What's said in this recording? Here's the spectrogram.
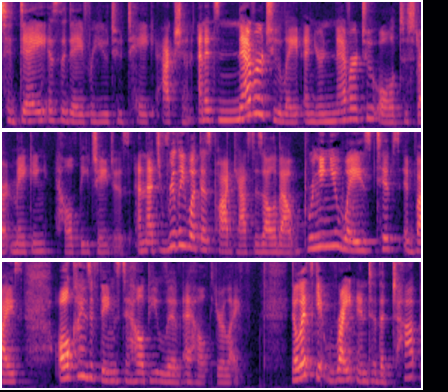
Today is the day for you to take action. And it's never too late and you're never too old to start making healthy changes. And that's really what this podcast is all about bringing you ways, tips, advice, all kinds of things to help you live a healthier life. Now, let's get right into the top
